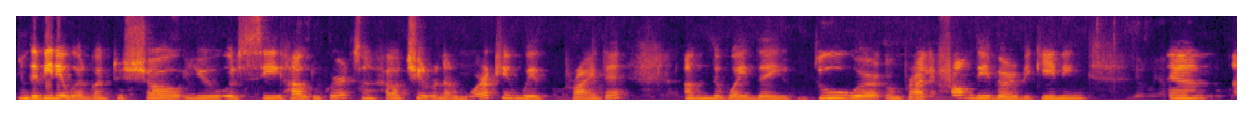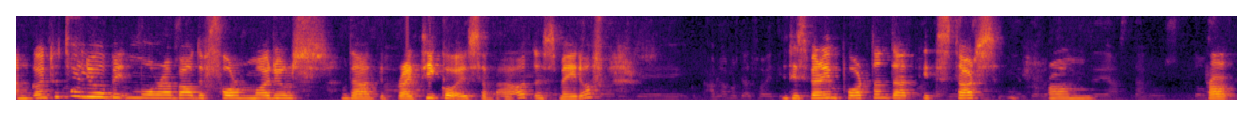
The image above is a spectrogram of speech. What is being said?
In the video we're going to show, you will see how it works and how children are working with Braille and the way they do work on Braille from the very beginning. And I'm going to tell you a bit more about the four modules that the Braitico is about, is made of. It is very important that it starts from pro-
